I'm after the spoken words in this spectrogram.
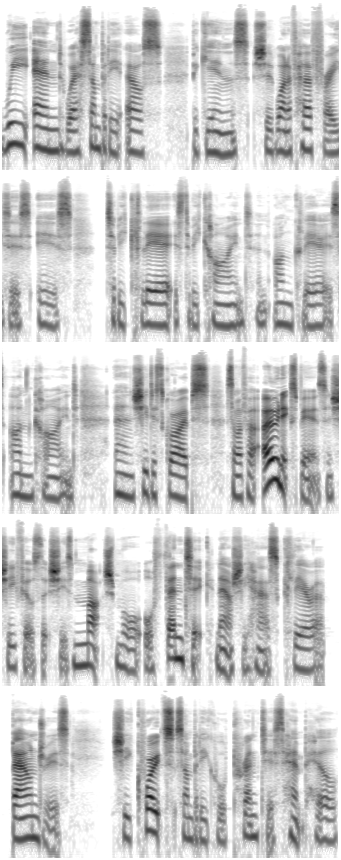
we end, where somebody else begins. She, one of her phrases is, to be clear is to be kind, and unclear is unkind and she describes some of her own experience and she feels that she's much more authentic now she has clearer boundaries she quotes somebody called Prentice Hemphill,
